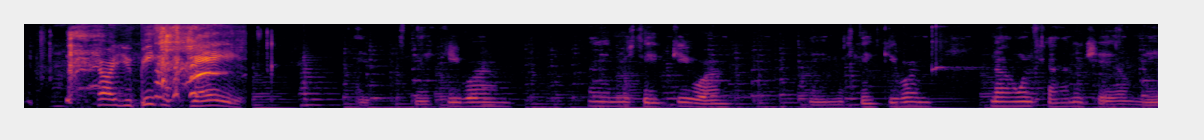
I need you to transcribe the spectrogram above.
Oh, you beat the J. I'm a stinky worm. I'm a stinky worm. I'm a stinky worm. No one's gonna kill me.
